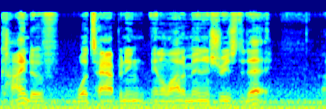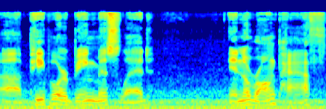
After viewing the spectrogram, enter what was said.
kind of what's happening in a lot of ministries today. Uh, people are being misled in the wrong path,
